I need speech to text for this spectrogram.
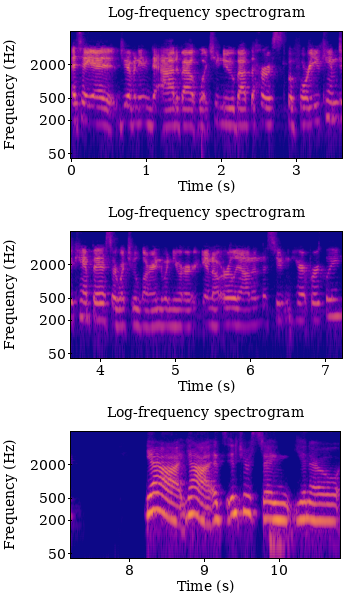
Ataya, do you have anything to add about what you knew about the Hearst before you came to campus or what you learned when you were, you know, early on in the student here at Berkeley? Yeah, yeah, it's interesting. You know,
